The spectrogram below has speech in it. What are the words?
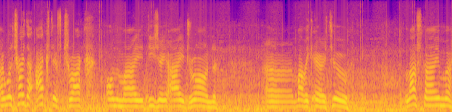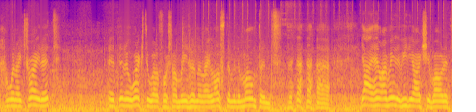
I will try the active track on my DJI drone uh, Mavic Air 2 last time when I tried it it didn't work too well for some reason and I lost them in the mountains. Yeah I, I, made a video actually about it.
